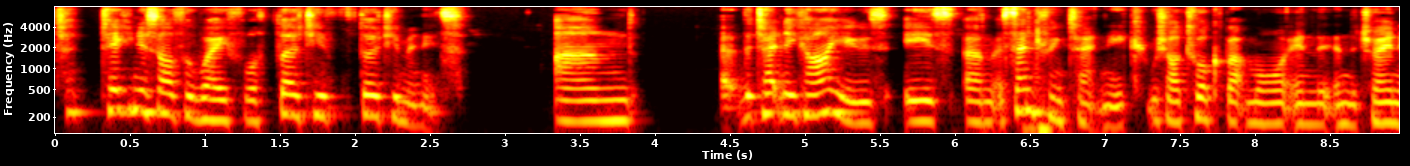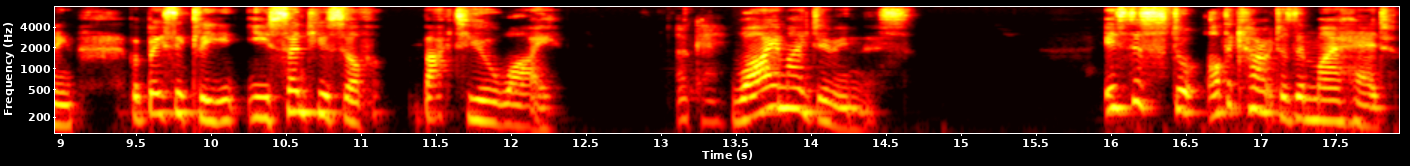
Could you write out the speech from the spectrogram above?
t- taking yourself away for 30, 30 minutes and the technique I use is um, a centering technique, which I'll talk about more in the in the training. But basically, you center yourself back to your why. Okay. Why am I doing this? Is this sto- are the characters in my head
